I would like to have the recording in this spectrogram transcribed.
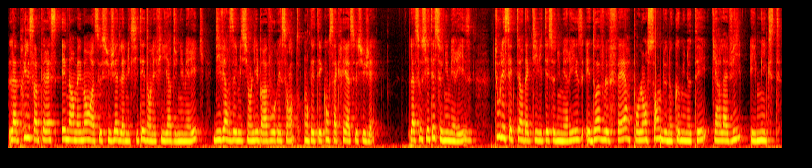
L'April s'intéresse énormément à ce sujet de la mixité dans les filières du numérique. Diverses émissions libres à vous récentes ont été consacrées à ce sujet. La société se numérise, tous les secteurs d'activité se numérisent et doivent le faire pour l'ensemble de nos communautés car la vie est mixte.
